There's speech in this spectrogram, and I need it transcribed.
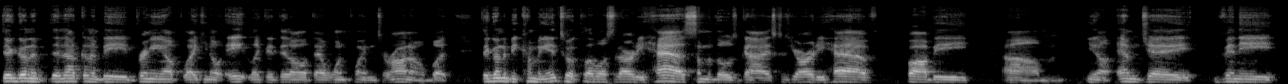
they're gonna they're not gonna be bringing up like you know eight like they did all at that one point in Toronto, but they're to be coming into a clubhouse that already has some of those guys because you already have Bobby, um, you know MJ, Vinny.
